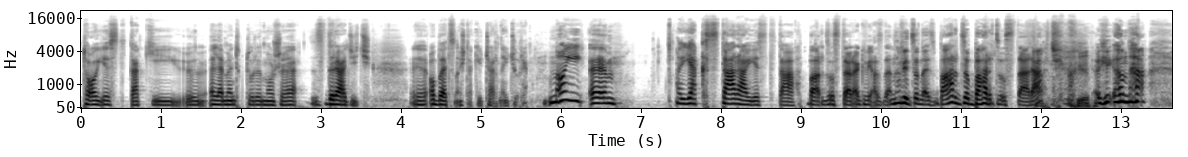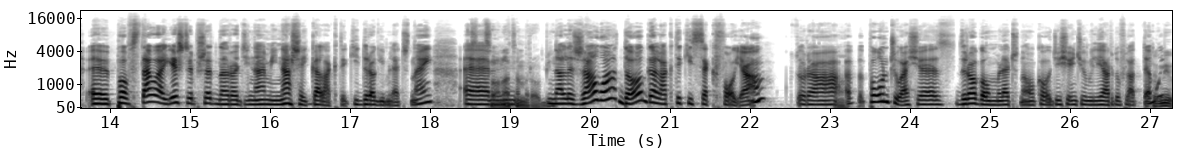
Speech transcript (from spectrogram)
to jest taki y, element, który może zdradzić y, obecność takiej czarnej dziury. No i jak stara jest ta bardzo stara gwiazda? No więc ona jest bardzo, bardzo stara. A. I ona e, powstała jeszcze przed narodzinami naszej galaktyki, Drogi Mlecznej. Co ona tam robi? Należała do galaktyki Sequoia, która połączyła się z drogą mleczną około 10 miliardów lat temu. Mi,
